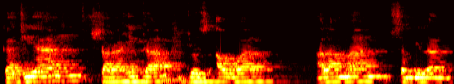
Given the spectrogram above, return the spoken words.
Kajian syarah hikam juz awal halaman 95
